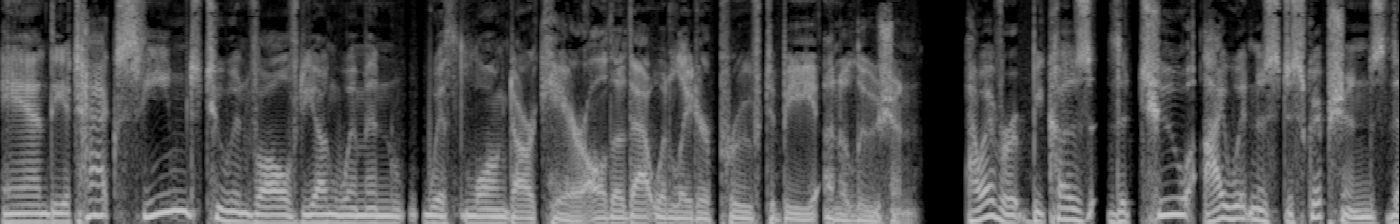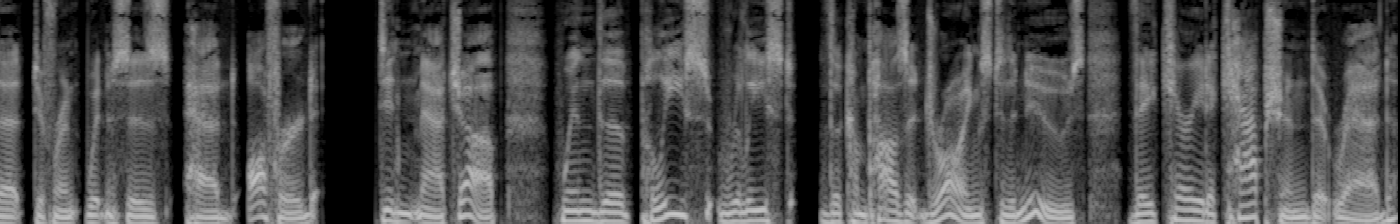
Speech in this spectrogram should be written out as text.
and the attack seemed to involve young women with long dark hair, although that would later prove to be an illusion. However, because the two eyewitness descriptions that different witnesses had offered didn't match up, when the police released the composite drawings to the news, they carried a caption that read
